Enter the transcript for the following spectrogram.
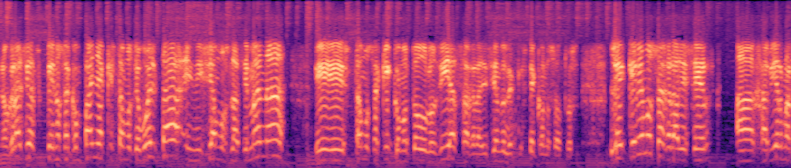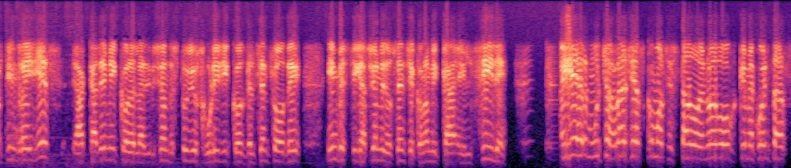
Bueno, gracias que nos acompaña, aquí estamos de vuelta, iniciamos la semana, eh, estamos aquí como todos los días agradeciéndole que esté con nosotros. Le queremos agradecer a Javier Martín Reyes, académico de la División de Estudios Jurídicos del Centro de Investigación y Docencia Económica, el CIDE. Javier, muchas gracias, ¿cómo has estado de nuevo? ¿Qué me cuentas?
